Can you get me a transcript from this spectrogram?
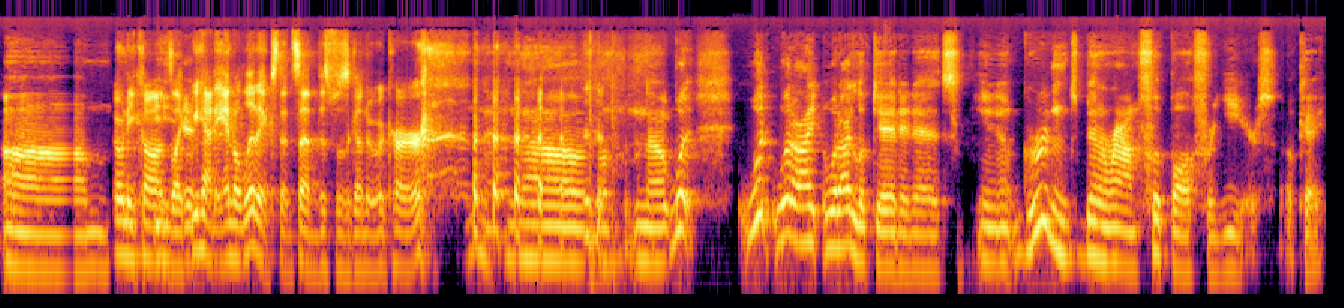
Um, Tony Khan's like, we had analytics that said this was going to occur. no, no. What, what, what I, what I look at it as, you know, Gruden's been around football for years. Okay,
